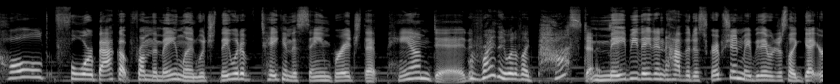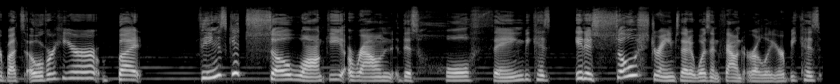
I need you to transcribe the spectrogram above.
called for backup from the mainland, which they would have taken the same bridge that Pam did. Right, they would have like passed it. Maybe they didn't have the description. Maybe they were just like, get your butts over here. But things get so wonky around this whole thing because it is so strange that it wasn't found earlier because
